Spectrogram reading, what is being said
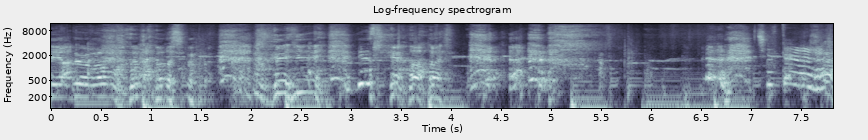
Я думаю, вам понравилось, что вы видели, если вам- Чистая же.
